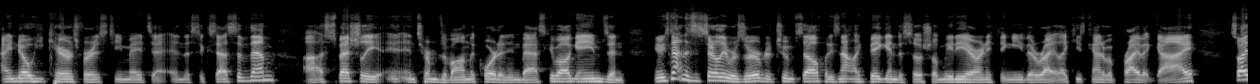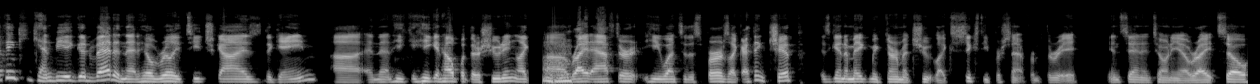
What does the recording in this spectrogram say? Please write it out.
I know he cares for his teammates and the success of them, uh, especially in, terms of on the court and in basketball games. And you know, he's not necessarily reserved or to himself, but he's not like big into social media or anything either, right? Like he's kind of a private guy. So I think he can be a good vet in that he'll really teach guys the game, uh, and then he he can help with their shooting. Like uh, mm-hmm. right after he went to the Spurs, like I think Chip is going to make McDermott shoot like sixty percent from three in San Antonio, right? So uh,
